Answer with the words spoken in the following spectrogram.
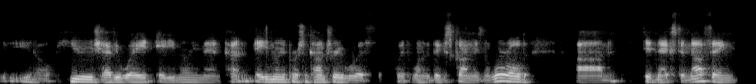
you know huge heavyweight 80 million man 80 million person country with with one of the biggest economies in the world um, did next to nothing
